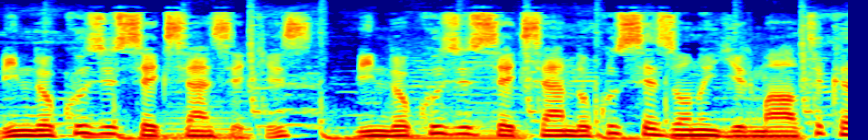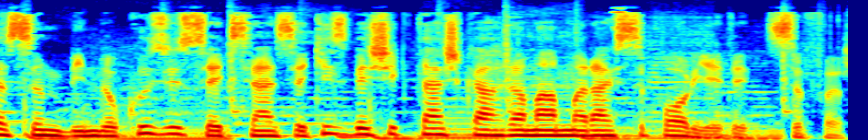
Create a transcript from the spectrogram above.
1988-1989 sezonu 26 Kasım 1988 Beşiktaş Kahramanmaraş Spor 7-0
